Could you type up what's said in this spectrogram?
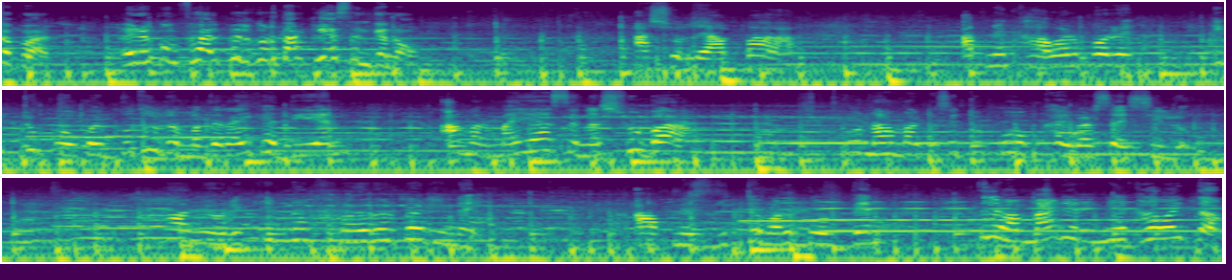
ব্যাপার? এরকম ফেল ফেল করে তাকিয়ে আছেন কেন? আসলে আপা আপনি খাওয়ার পরে একটু কোক ওই বোতলটার মধ্যে রাইখা দিয়েন। আমার মাইয়া আছে না শুভা ও না আমার কাছে একটু কোক খাইবার চাইছিল। আমি ওরে কিনা খাওয়াইবার পারি নাই। আপনি যদি একটু আমার করবেন তাহলে আমার মায়ের নিয়ে খাওয়াইতাম।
